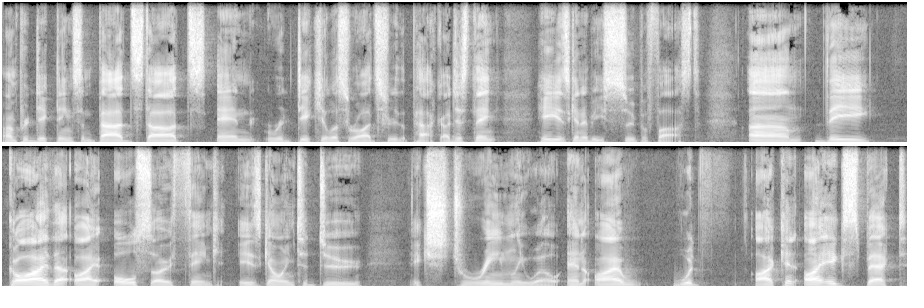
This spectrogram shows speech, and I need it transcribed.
I'm predicting some bad starts and ridiculous rides through the pack. I just think he is going to be super fast. Um, the guy that I also think is going to do extremely well, and I would, I can, I expect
